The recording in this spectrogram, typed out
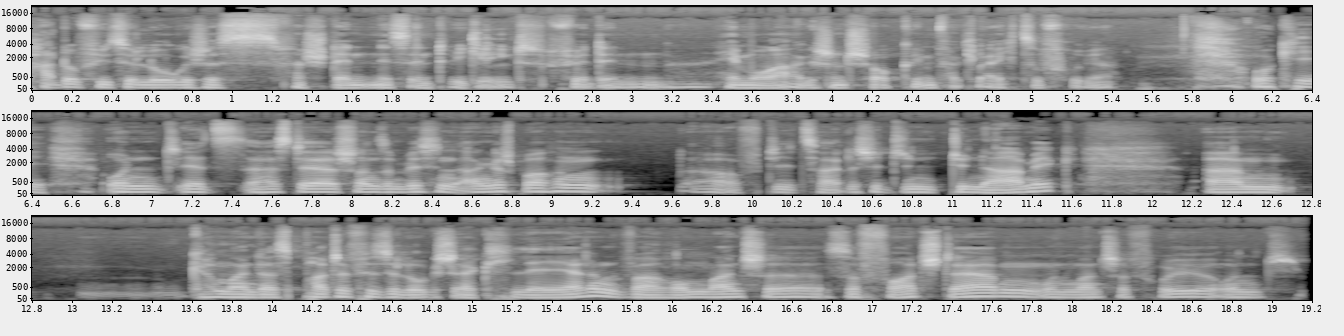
pathophysiologisches Verständnis entwickelt für den hämorrhagischen Schock im Vergleich zu früher. Okay, und jetzt hast du ja schon so ein bisschen angesprochen auf die zeitliche Dynamik. Ähm, kann man das pathophysiologisch erklären, warum manche sofort sterben und manche früh und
